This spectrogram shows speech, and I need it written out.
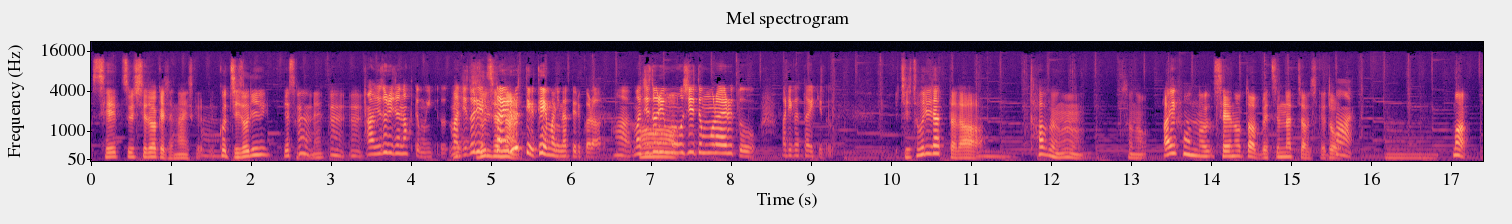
精通してるわけじゃないですけど、うん。これ自撮りですうんもんね、うんうん、あ自撮りじゃなくてもいいけど、まあ、え自撮りで使えるっていうテーマになってるから、はい。まあ、自撮りも教えてもらえるとありがたいけど。自撮りだったうら、ん。多分その iPhone の性能とは別になっちゃうんですけど、はうーんまあ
